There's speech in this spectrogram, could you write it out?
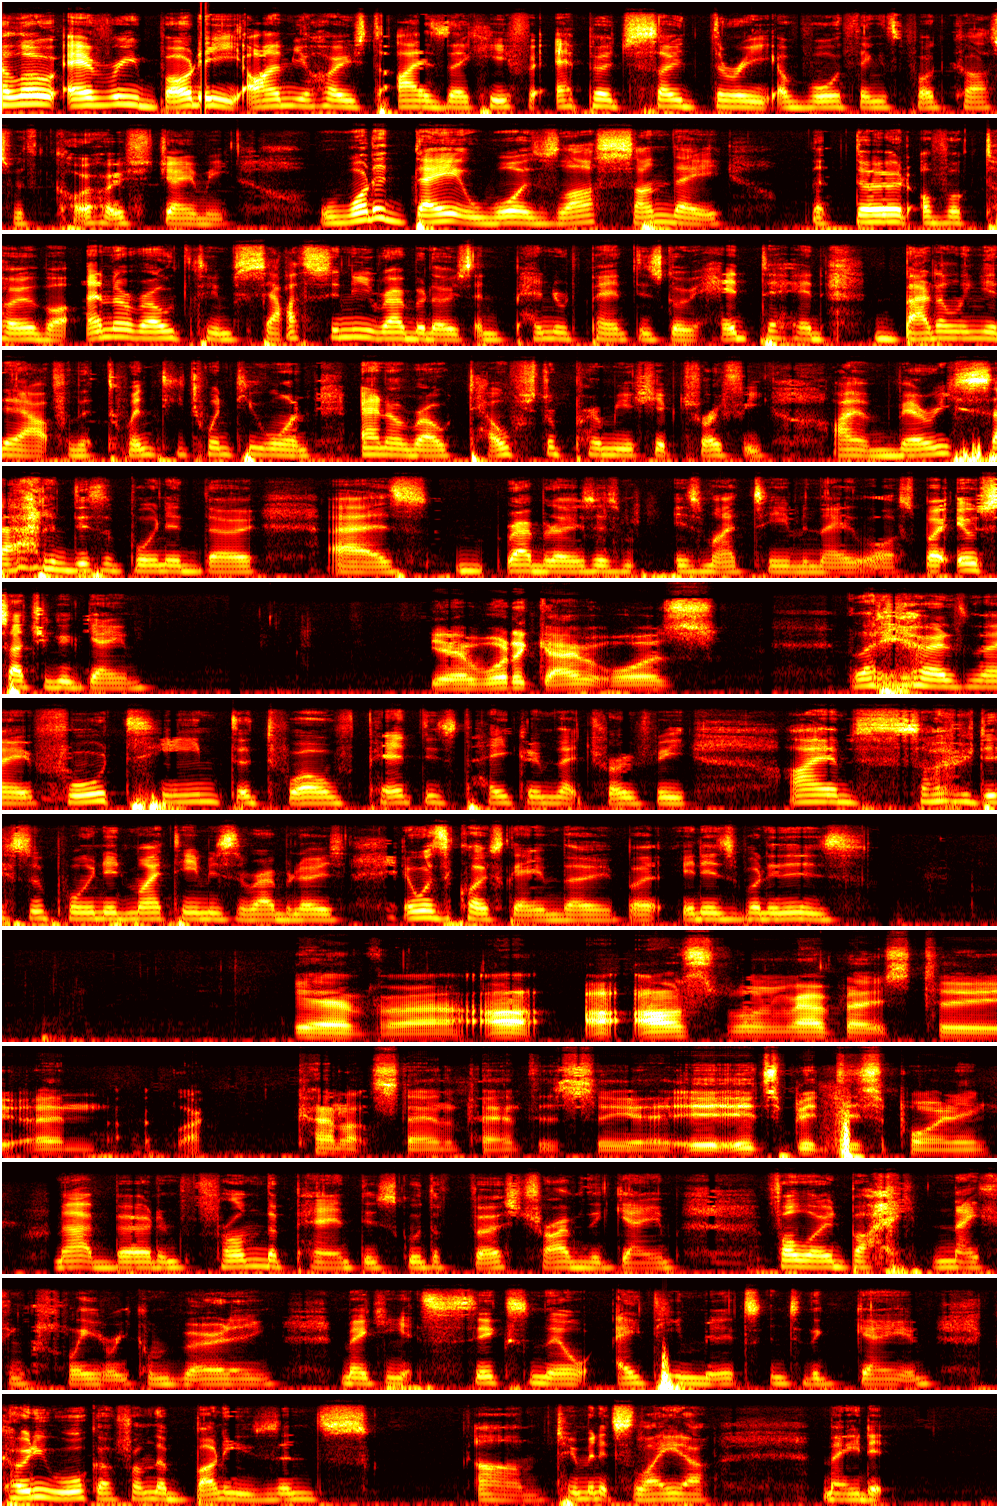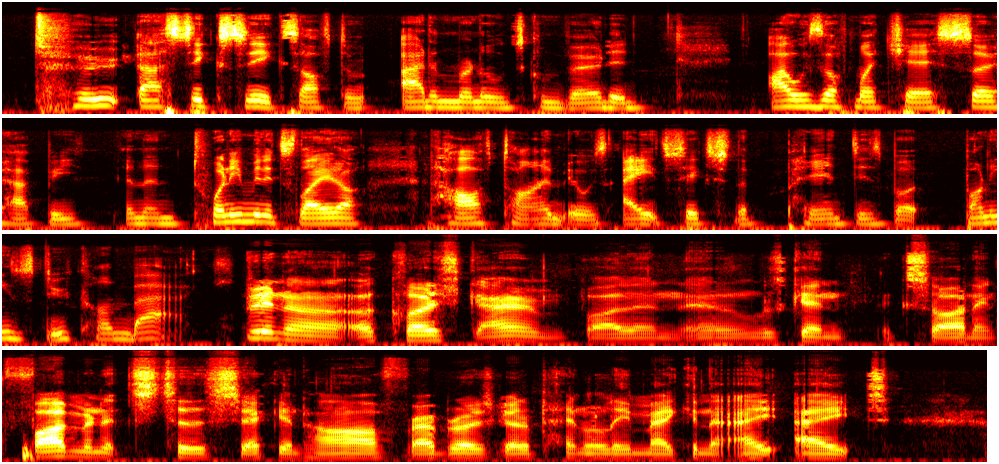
Hello, everybody. I'm your host, Isaac, here for episode 3 of All Things Podcast with co host Jamie. What a day it was last Sunday, the 3rd of October. NRL team South Sydney Rabbitohs and Penrith Panthers go head to head, battling it out for the 2021 NRL Telstra Premiership Trophy. I am very sad and disappointed though, as Rabbitohs is, is my team and they lost, but it was such a good game. Yeah, what a game it was. Bloody oath, mate. 14 to 12. Panthers take home that trophy. I am so disappointed. My team is the Rabbitohs. It was a close game, though, but it is what it is. Yeah, bro. I, I, I was supporting Rabbitohs too, and like cannot stand the Panthers. So yeah, it, it's a bit disappointing. Matt Burton from the Panthers scored the first try of the game, followed by Nathan Cleary converting, making it 6 0 18 minutes into the game. Cody Walker from the Bunnies, and um, two minutes later, made it uh, 6 6 after Adam Reynolds converted. I was off my chair, so happy. And then 20 minutes later, at halftime, it was 8 6 to the Panthers, but Bunnies do come back been a, a, close game by then, and it was getting exciting. Five minutes to the second half, Rabbitohs got a penalty, making it 8 8.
